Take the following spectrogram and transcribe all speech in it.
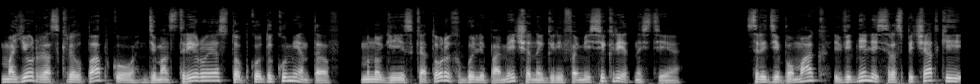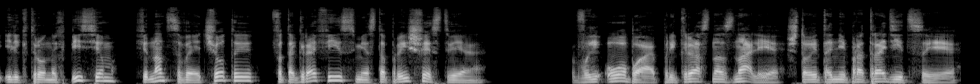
Майор раскрыл папку, демонстрируя стопку документов, многие из которых были помечены грифами секретности. Среди бумаг виднелись распечатки электронных писем, финансовые отчеты, фотографии с места происшествия. «Вы оба прекрасно знали, что это не про традиции!»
